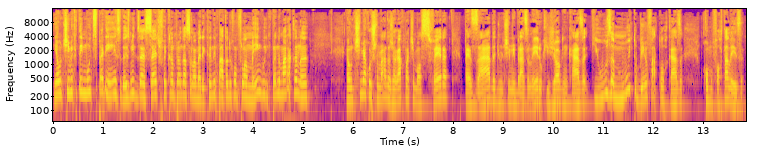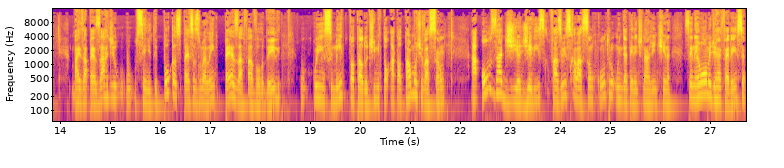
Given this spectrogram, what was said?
E é um time que tem muita experiência. Em 2017 foi campeão da Sul-Americana empatando com o Flamengo em pleno Maracanã. É um time acostumado a jogar com uma atmosfera pesada de um time brasileiro que joga em casa, que usa muito bem o fator casa como Fortaleza. Mas apesar de o Ceni ter poucas peças no elenco, pesa a favor dele o conhecimento total do time, a total motivação, a ousadia de ele fazer uma escalação contra o Independente na Argentina sem nenhum homem de referência.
